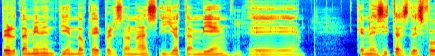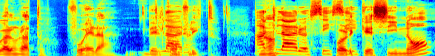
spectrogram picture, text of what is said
pero también entiendo que hay personas, y yo también, eh, que necesitas desfogar un rato fuera del Claro. conflicto. Ah, ¿no? claro, sí, sí. Porque si no,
